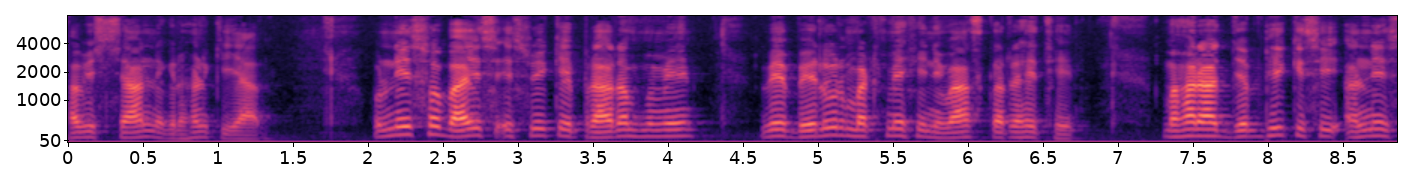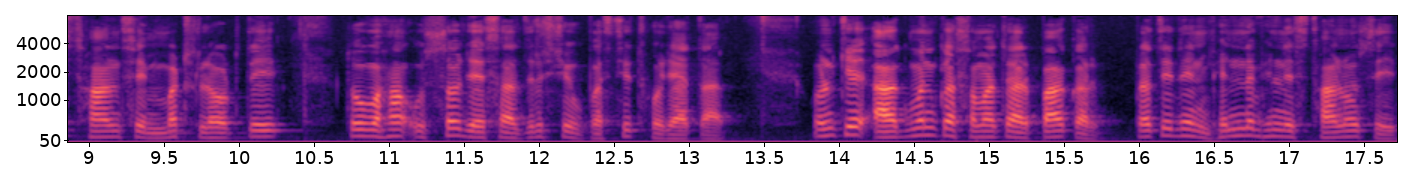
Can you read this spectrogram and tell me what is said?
हविष्यान्न ग्रहण किया। 1922 ईस्वी के प्रारंभ में वे बेलूर मठ में ही निवास कर रहे थे। महाराज जब भी किसी अन्य स्थान से मठ लौटते तो वहाँ उत्सव जैसा दृश्य उपस्थित हो जाता। उनके आगमन का समाचार पाकर प्रतिदिन भिन्न भिन्न स्थानों से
